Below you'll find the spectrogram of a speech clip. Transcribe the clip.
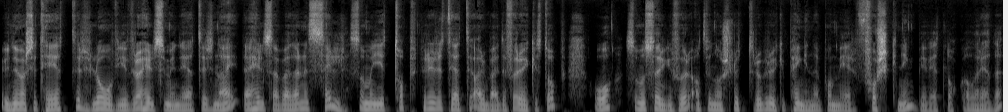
universiteter, lovgivere og helsemyndigheter. Nei, det er helsearbeiderne selv som må gi topp prioritet til arbeidet for røykestopp, og som må sørge for at vi nå slutter å bruke pengene på mer forskning, vi vet nok allerede,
